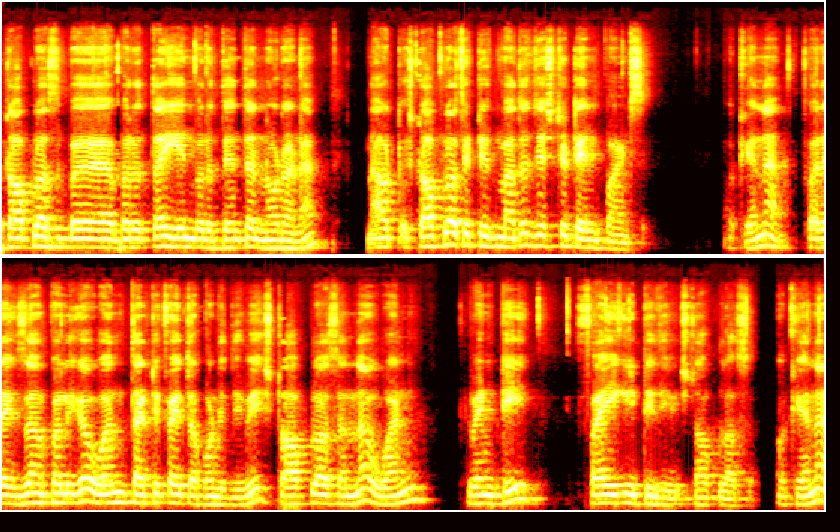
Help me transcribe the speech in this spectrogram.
ಸ್ಟಾಪ್ ಲಾಸ್ ಬರುತ್ತಾ, ಏನು ಬರುತ್ತೆ ಅಂತ ನೋಡೋಣ. ನಾವು ಸ್ಟಾಪ್ ಲಾಸ್ ಇಟ್ಟಿದ್ದು ಮಾತ್ರ ಜಸ್ಟ್ ಟೆನ್ ಪಾಯಿಂಟ್ಸ್ ಓಕೆನಾ? ಫಾರ್ ಎಕ್ಸಾಂಪಲ್ ಈಗ ಒನ್ ತರ್ಟಿ ಫೈವ್ ತಗೊಂಡಿದ್ದೀವಿ. ಸ್ಟಾಪ್ ಲಾಸ್ ಅನ್ನ ಒನ್ ಟ್ವೆಂಟಿ ಫೈವ್ಗೆ ಇಟ್ಟಿದ್ದೀವಿ ಸ್ಟಾಪ್ ಲಾಸ್ ಓಕೆನಾ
